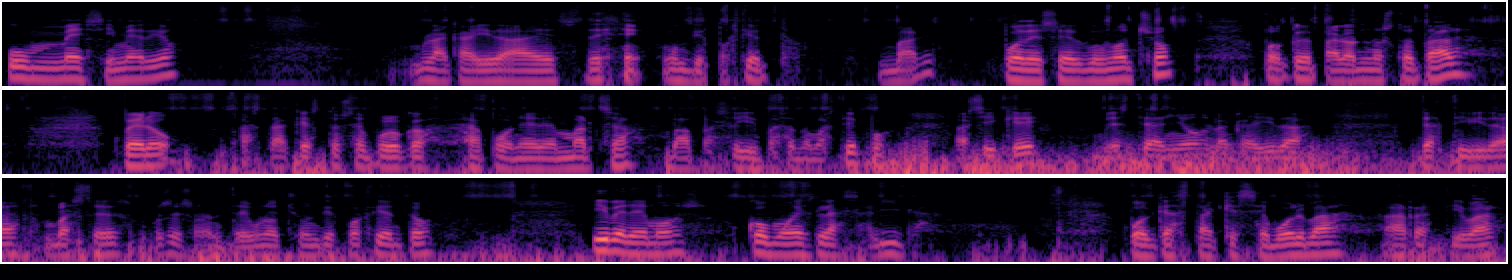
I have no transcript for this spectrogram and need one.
un mes y medio, la caída es de un 10%, ¿vale? Puede ser de un 8 porque el parón no es total, pero hasta que esto se vuelva a poner en marcha va a seguir pasando más tiempo. Así que este año la caída de actividad va a ser, pues eso, entre un 8 y un 10% y veremos cómo es la salida. Porque hasta que se vuelva a reactivar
